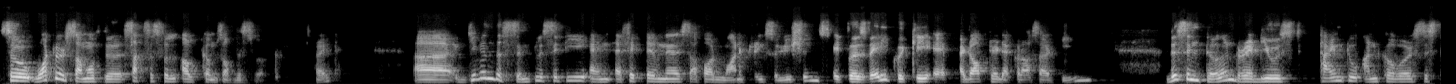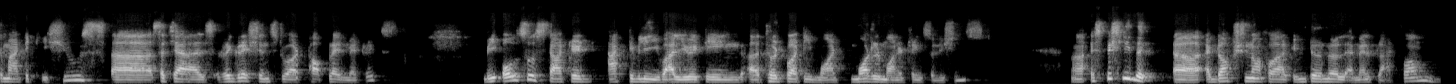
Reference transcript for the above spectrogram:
So, what are some of the successful outcomes of this work, right? Uh, given the simplicity and effectiveness of our monitoring solutions, it was very quickly adopted across our team. This in turn reduced time to uncover systematic issues, uh, such as regressions to our top line metrics. We also started actively evaluating uh, third party mod- model monitoring solutions. Uh, especially the uh, adoption of our internal ML platform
